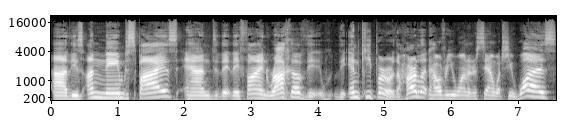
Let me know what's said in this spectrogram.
Uh, these unnamed spies, and they, they find Rachav, the the innkeeper or the harlot, however you want to understand what she was,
